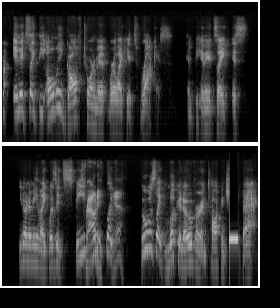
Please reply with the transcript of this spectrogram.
And it's like the only golf tournament where like it's raucous and and it's like it's you know what I mean. Like was it speed? Rowdy. Who was, like yeah. who was like looking over and talking shit back?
